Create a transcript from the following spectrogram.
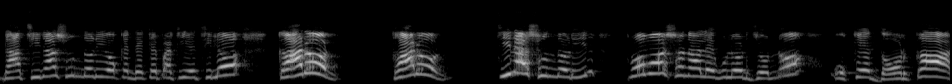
না, চীনা সুন্দরী ওকে ডেকে পাঠিয়েছিল কারণ কারণ চীনা সুন্দরীর প্রমোশনাল এগুলোর জন্য ওকে দরকার।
